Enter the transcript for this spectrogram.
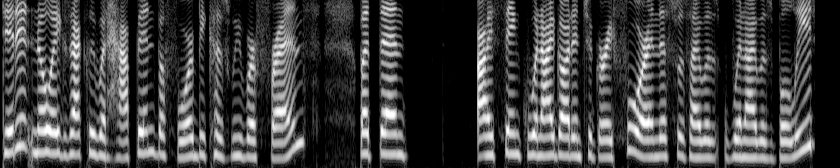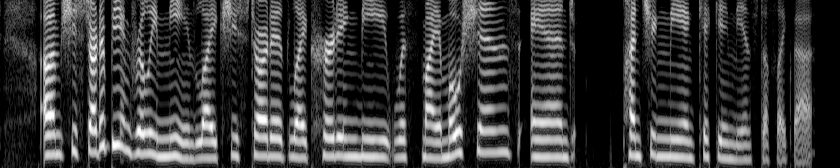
didn't know exactly what happened before because we were friends, but then I think when I got into grade four, and this was I was when I was bullied, um, she started being really mean. Like she started like hurting me with my emotions and punching me and kicking me and stuff like that.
